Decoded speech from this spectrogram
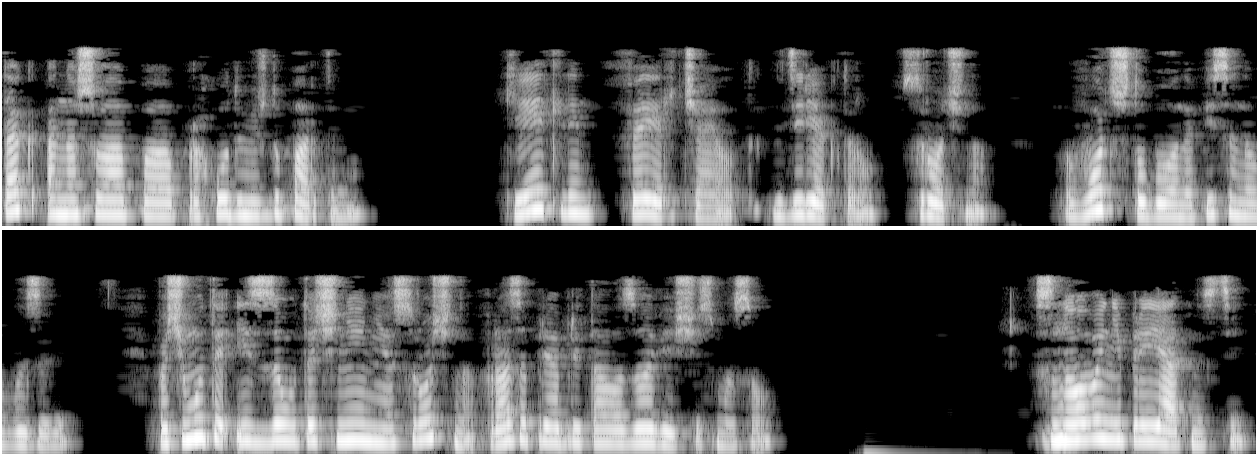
Так она шла по проходу между партами. Кейтлин Фейрчайлд к директору. Срочно. Вот что было написано в вызове. Почему-то из-за уточнения «срочно» фраза приобретала зловещий смысл. «Снова неприятности»,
